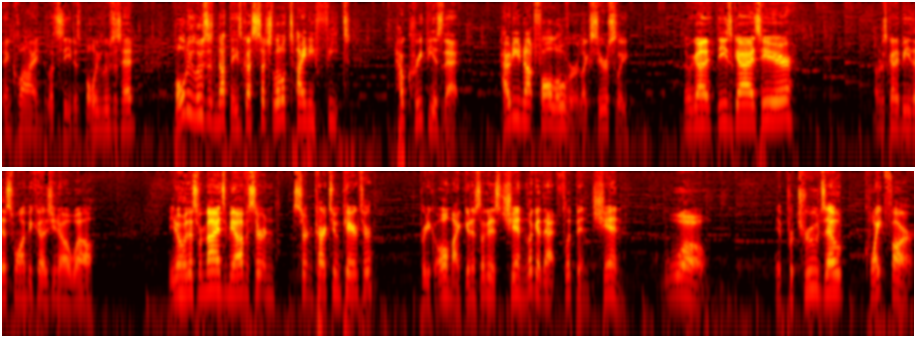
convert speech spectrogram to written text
inclined. Let's see. Does Baldi lose his head? Baldi loses nothing. He's got such little tiny feet. How creepy is that? How do you not fall over? Like, seriously. Then we got these guys here. I'm just gonna be this one because you know, well, you know who this reminds me of? A certain certain cartoon character. Pretty cool. Oh my goodness, look at his chin. Look at that flippin' chin. Whoa. It protrudes out quite far.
